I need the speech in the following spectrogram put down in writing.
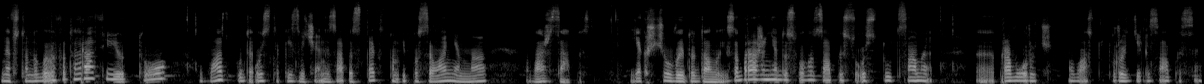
не встановили фотографію, то у вас буде ось такий звичайний запис з текстом і посиланням на ваш запис. Якщо ви додали зображення до свого запису, ось тут саме е, праворуч, у вас тут у розділі записи,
